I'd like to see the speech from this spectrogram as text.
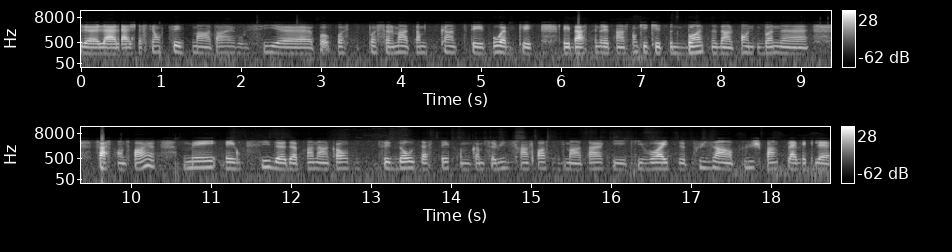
la, la gestion sédimentaire aussi, pas, pas, pas seulement en termes de quantité d'eau avec les, les bassins de rétention, qui, est une bonne, dans le fond, une bonne euh, façon de faire, mais, mais aussi de, prendre en compte d'autres aspects comme, comme celui du transport sédimentaire qui, qui va être de plus en plus, je pense, avec le,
